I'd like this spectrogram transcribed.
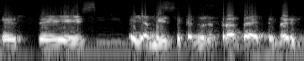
Este, ella me dice que no se trata de tener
